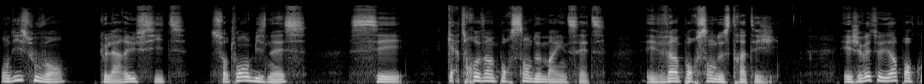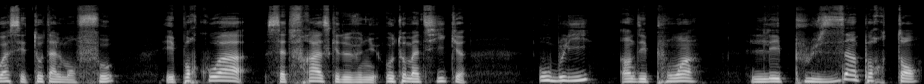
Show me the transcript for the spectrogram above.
On dit souvent que la réussite, surtout en business, c'est 80% de mindset et 20% de stratégie. Et je vais te dire pourquoi c'est totalement faux et pourquoi cette phrase qui est devenue automatique oublie un des points les plus importants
